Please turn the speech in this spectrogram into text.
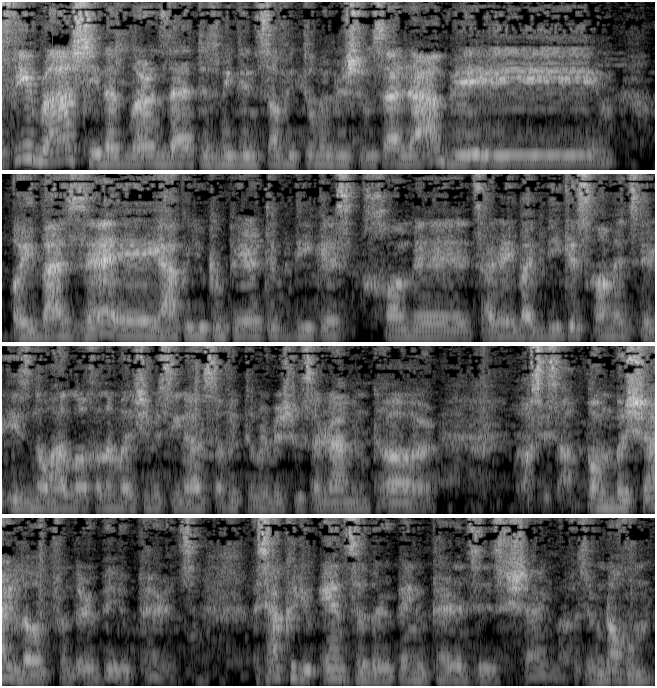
Few Rashi that learns that is within Safik Tumar Rishus Harabim. How could you compare to Bdikas Chometz? Hare, by Bdikas Chometz, there is no halacha l'mashim esina of Safik Tumar Rishus Harabim Tar. This is a bomba shaila from the Rebbeinu Peretz. As how could you answer the Rebbeinu Peretz's shaila? As Rav Nahum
